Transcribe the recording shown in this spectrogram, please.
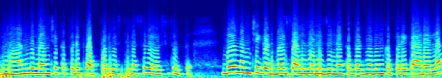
लहान मुलांचे कपडे प्रॉपर बसतील असं व्यवस्थित होतं. दोन आमची गडबड चालू झाली जुन्या कबटमधून कपडे काढायला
